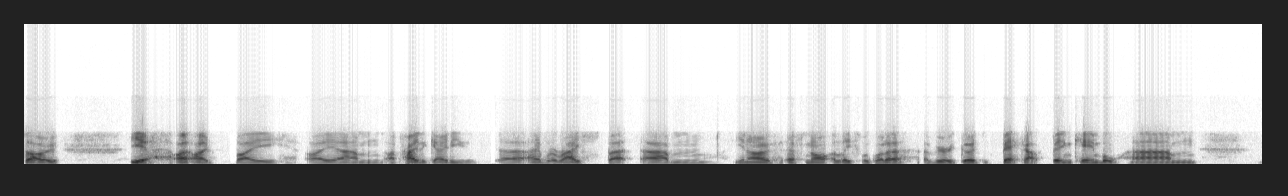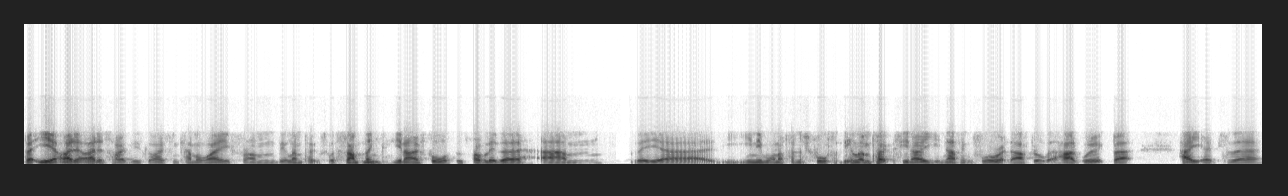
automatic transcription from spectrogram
So, yeah, I I I, I, um, I pray that Gatey's uh, able to race, but um, you know, if not, at least we've got a, a very good backup being Campbell. Um, but yeah, I, I just hope these guys can come away from the Olympics with something. You know, fourth is probably the um, the uh, you never want to finish fourth at the Olympics. You know, you get nothing for it after all that hard work. But hey, it's the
